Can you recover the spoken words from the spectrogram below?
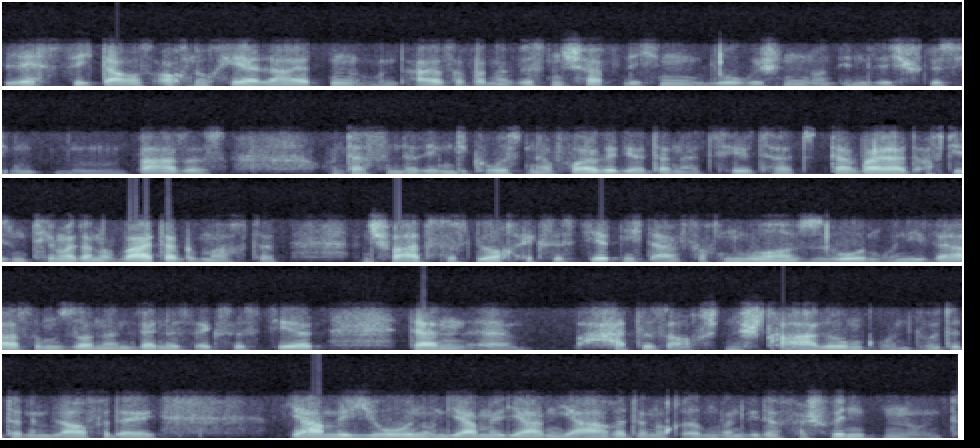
lässt sich daraus auch noch herleiten und alles auf einer wissenschaftlichen, logischen und in sich schlüssigen hm, Basis. Und das sind dann eben die größten Erfolge, die er dann erzählt hat, da weil er auf diesem Thema dann noch weitergemacht hat. Ein schwarzes Loch existiert nicht einfach nur so im Universum, sondern wenn es existiert, dann äh, hat es auch eine Strahlung und würde dann im Laufe der Jahrmillionen und Jahrmilliarden Jahre dann auch irgendwann wieder verschwinden. Und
